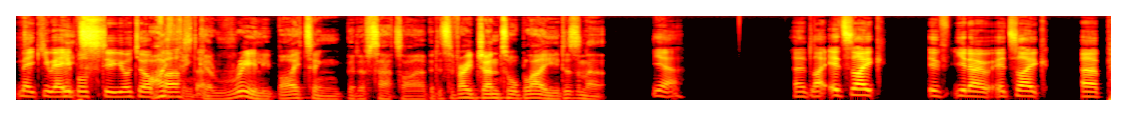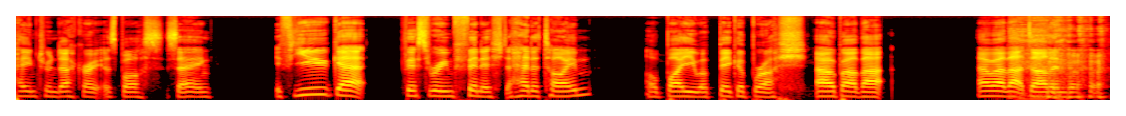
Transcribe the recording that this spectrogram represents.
make you able It's- to do your job I faster. think a really biting bit of satire, but it's a very gentle blade, isn't it? Yeah. And like it's like if you know, it's like a painter and decorator's boss saying, If you get this room finished ahead of time, I'll buy you a bigger brush. How about that? How about that, darling?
